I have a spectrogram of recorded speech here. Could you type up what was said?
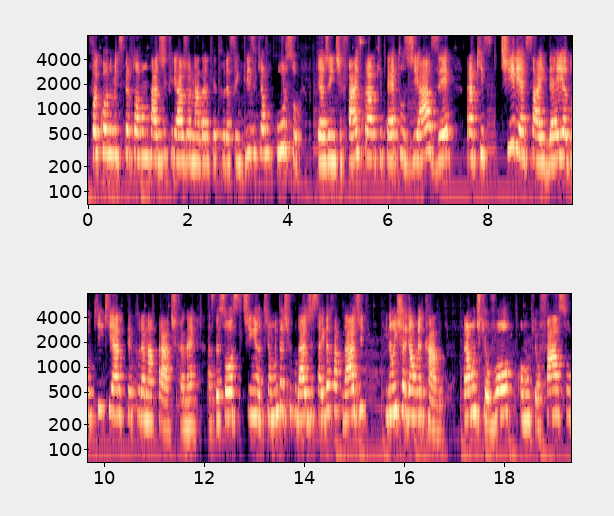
foi quando me despertou a vontade de criar a Jornada Arquitetura Sem Crise, que é um curso que a gente faz para arquitetos de A a Z para que tire essa ideia do que, que é arquitetura na prática, né? As pessoas tinham, tinham muita dificuldade de sair da faculdade e não enxergar o mercado. Para onde que eu vou, como que eu faço,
